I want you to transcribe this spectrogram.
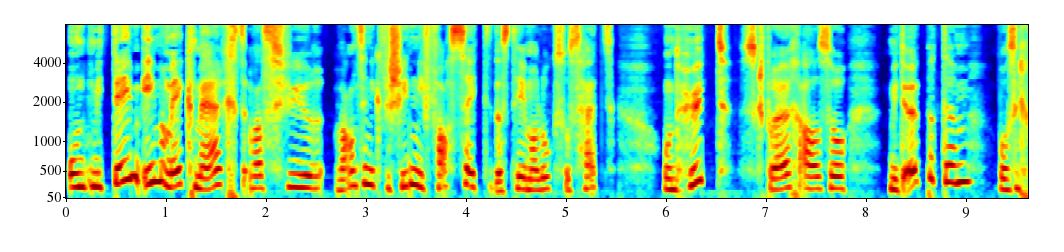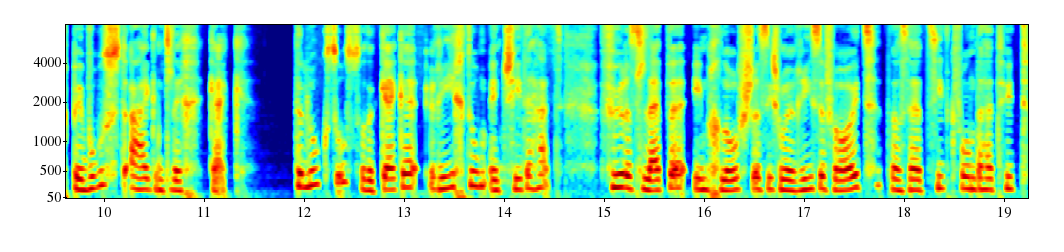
Und mit dem immer mehr gemerkt, was für wahnsinnig verschiedene Facetten das Thema Luxus hat. Und heute das Gespräch also mit jemandem, der sich bewusst eigentlich gegen den Luxus oder gegen Reichtum entschieden hat für ein Leben im Kloster. Es ist mir eine riesige Freude, dass er Zeit gefunden hat, heute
